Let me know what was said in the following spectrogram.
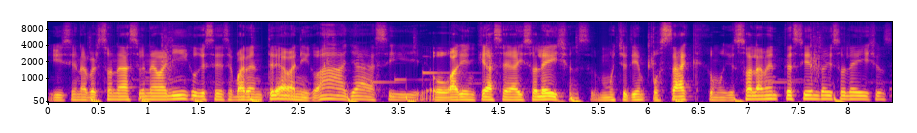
Y si una persona hace un abanico que se separa en tres abanicos, ah, ya, sí. O alguien que hace isolations, mucho tiempo Zack, como que solamente haciendo isolations,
